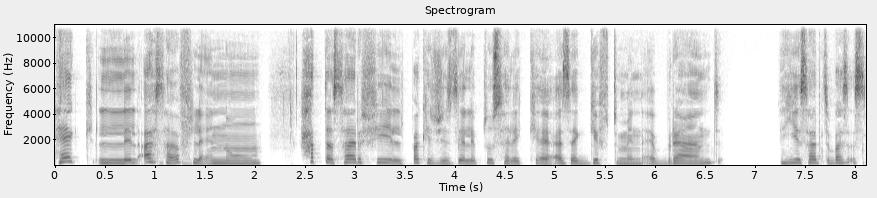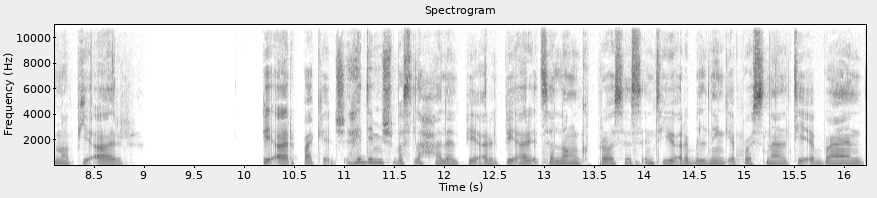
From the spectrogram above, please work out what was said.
هيك للأسف لإنه حتى صار في ال packages يلي بتوصلك as gift من brand هي صارت بس اسمها PR PR package هيدي مش بس لحالها ال PR ال PR it's a long process انت you are building a personality a brand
